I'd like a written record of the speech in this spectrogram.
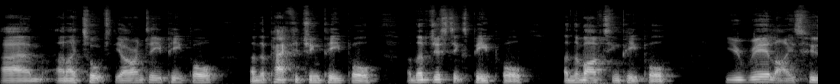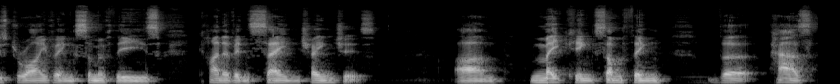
um, and I talk to the R and D people and the packaging people and the logistics people and the marketing people, you realize who's driving some of these kind of insane changes, um, making something that has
